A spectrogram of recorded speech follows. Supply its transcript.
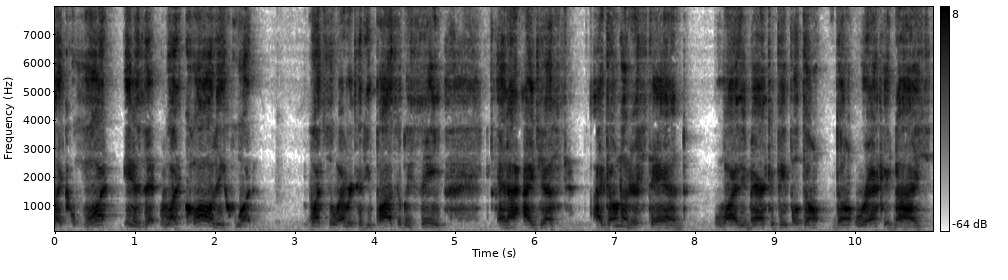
Like, what is it? What quality, what whatsoever could you possibly see? And I, I just, I don't understand why the American people don't don't recognize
